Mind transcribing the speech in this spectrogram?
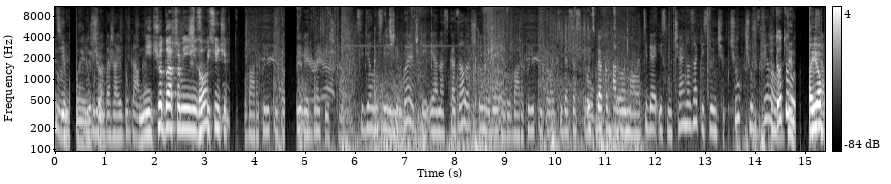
ебаный, или чё? обожаю Бугага. Ничего Даша мне не Что? за писюнчик. Бара перепутал. Привет, братишка. Сидел на стене в гаечке, и она сказала, что Надя Эрубара перепутала тебя со строго. тебя как дела? Обнимала тебя и случайно за писюнчик чух-чух сделала. Да ты Люблю,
